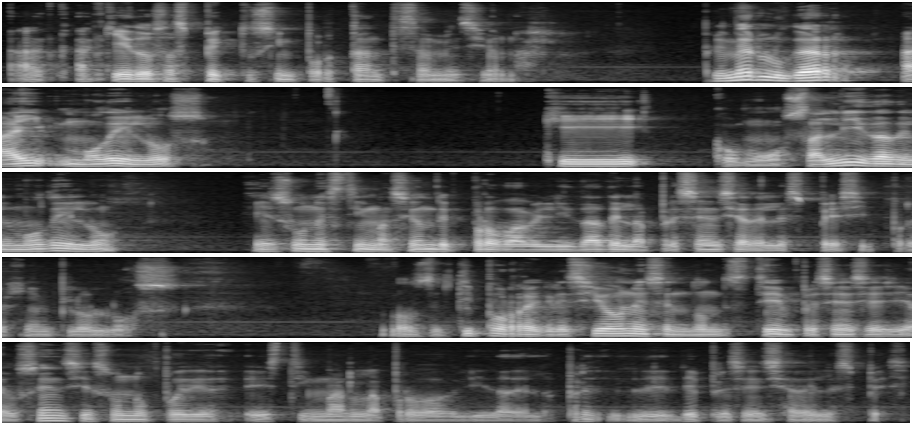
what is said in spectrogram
Aquí hay dos aspectos importantes a mencionar. En primer lugar, hay modelos que como salida del modelo es una estimación de probabilidad de la presencia de la especie. Por ejemplo, los, los de tipo regresiones, en donde tienen presencias y ausencias, uno puede estimar la probabilidad de, presencia de la especie.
